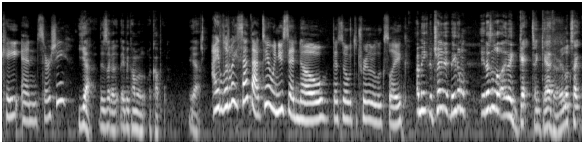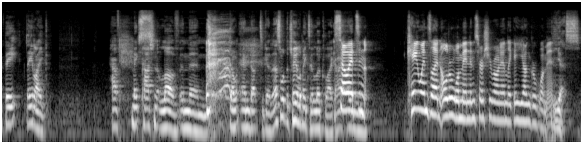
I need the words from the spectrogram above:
Kate and Cersei? yeah, there's like a they become a, a couple. Yeah. I literally said that too when you said no, that's not what the trailer looks like. I mean, the trailer they don't. It doesn't look like they get together. It looks like they they like have make passionate love and then don't end up together. That's what the trailer makes it look like. So I it's mean, an Kate Winslet, an older woman, and Saoirse Ronan, like a younger woman. yes.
